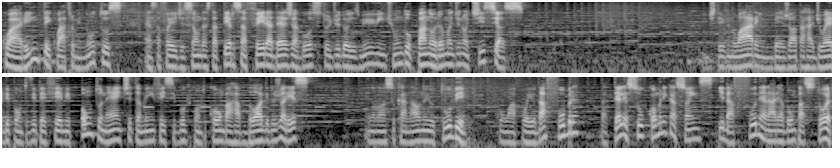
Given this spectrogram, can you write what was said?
44 minutos. Esta foi a edição desta terça-feira, 10 de agosto de 2021 do Panorama de Notícias esteve no ar em bjradioweb.vipfm.net, também em facebook.com.br blog do Juarez e no nosso canal no YouTube, com o apoio da FUBRA, da Telesul Comunicações e da Funerária Bom Pastor.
